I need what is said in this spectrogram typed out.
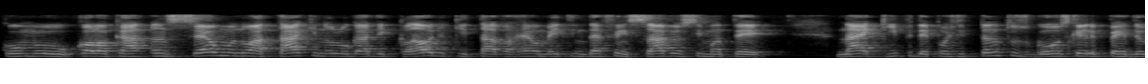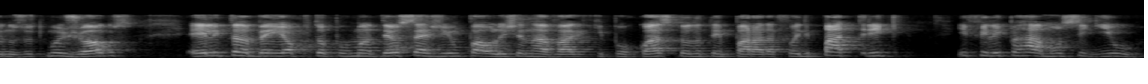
como colocar Anselmo no ataque no lugar de Cláudio, que estava realmente indefensável se manter na equipe depois de tantos gols que ele perdeu nos últimos jogos. Ele também optou por manter o Serginho Paulista na vaga, que por quase toda a temporada foi de Patrick, e Felipe Ramon seguiu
